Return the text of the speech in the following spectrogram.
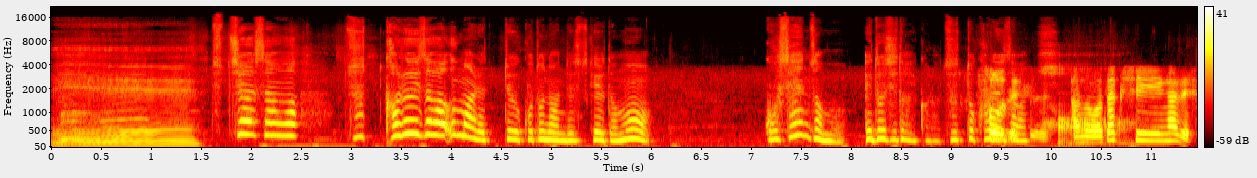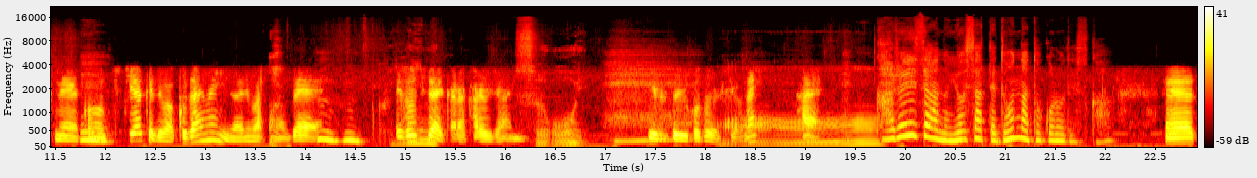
え土屋さんはず軽井沢生まれっていうことなんですけれどもご先祖も江戸時代からずっと軽井沢そうです。はああの、私がですね、ええこの土屋家では九代目になりますので、うんうん江戸時代から軽井沢にすごい。いるということですよね。はい。軽井沢の良さってどんなところですか？えーっ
